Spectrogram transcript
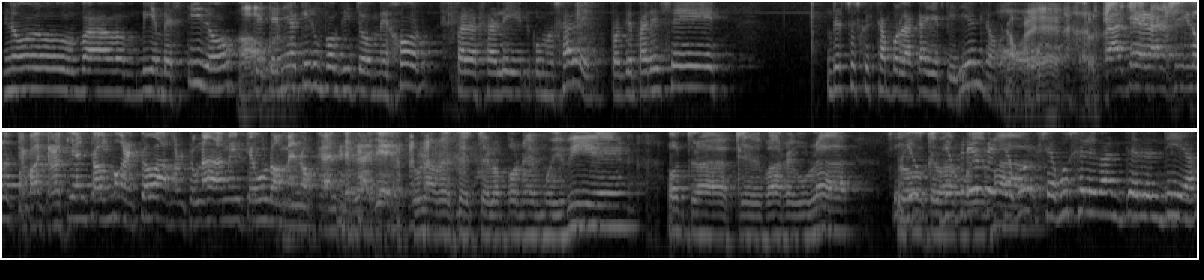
No va bien vestido, Ah, que bueno. tenía que ir un poquito mejor para salir como sale, porque parece de estos que están por la calle pidiendo. Hombre, Ayer han sido 400 muertos, afortunadamente uno menos que antes de ayer. unas veces te lo pones muy bien, otras que va regular, Sí, luego yo, que va yo creo que según, según se levante el día,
